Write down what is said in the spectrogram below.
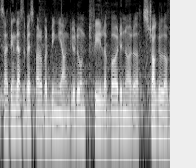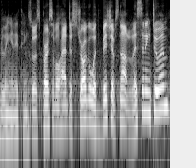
So I think that's the best part about being young. You don't feel a burden or a struggle of doing anything. So has Percival had to struggle with bishops not listening to him?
